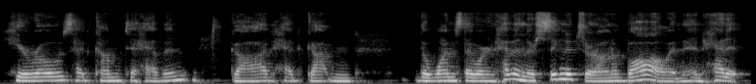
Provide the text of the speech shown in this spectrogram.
heroes had come to heaven, God had gotten the ones that were in heaven their signature on a ball and, and had it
